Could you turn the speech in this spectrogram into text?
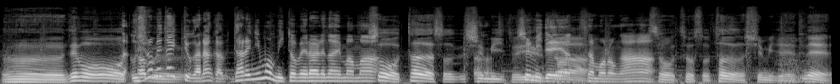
うんでもな後ろめたいっていうかかなんか誰にも認められないまま。そうただその趣味というか。趣味でやってたものが。そうそうそうただの趣味でね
